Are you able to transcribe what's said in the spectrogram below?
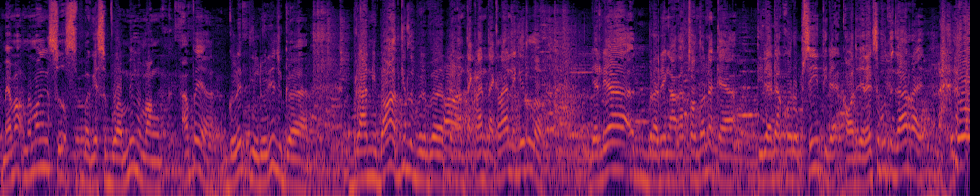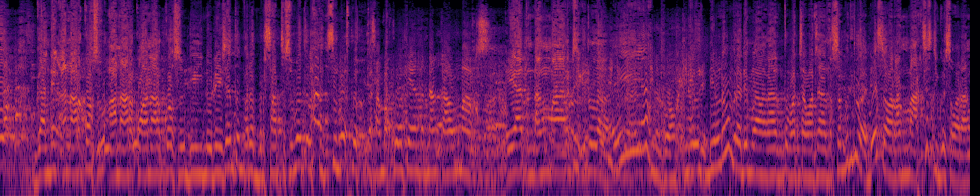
Memang memang sebagai sebuah meme memang apa ya gue liat dia juga berani banget gitu ber- ber- dengan tagline tagline gitu loh dan dia berani ngangkat contohnya kayak tidak ada korupsi tidak kalau tidak disebut negara itu gandeng anarkos anarko anarkos di Indonesia tuh pada bersatu semua tuh langsung tuh sama quote yang tentang Karl Marx Iya tentang Marx gitu loh. Iya. Sih. Dildo berani mengangkat wacana-wacana tersebut gitu loh. Dia seorang Marxis juga seorang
